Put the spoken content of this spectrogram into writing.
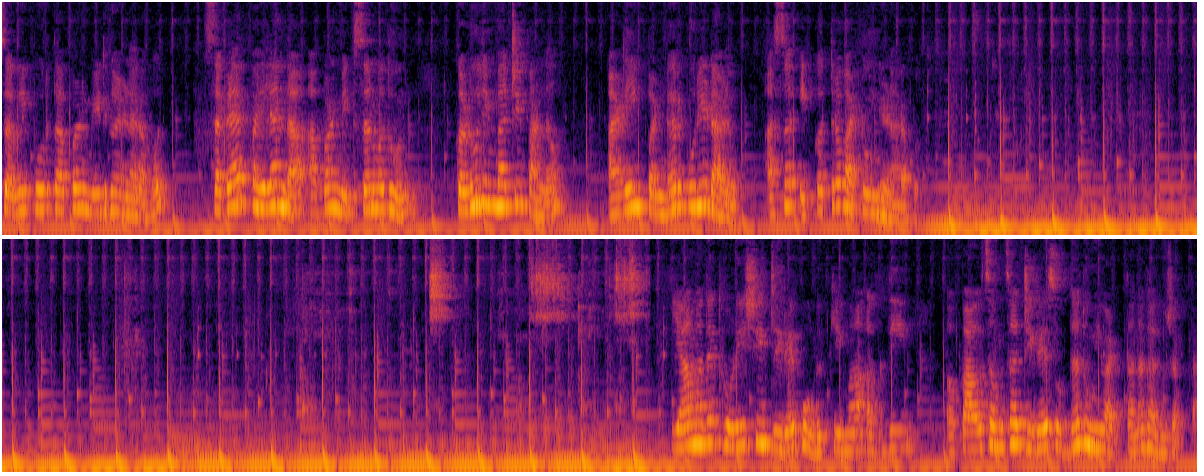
चवीपुरतं आपण मीठ घालणार आहोत. सगळ्यात पहिल्यांदा आपण मिक्सरमधून कडुलिंबाची पानं आणि पंढरपुरी डाळ असं एकत्र वाटून घेणार आहोत. यामध्ये थोडीशी जिरेपूड किंवा अगदी पाव चमचा जिरे सुद्धा तुम्ही वाटताना घालू शकता.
